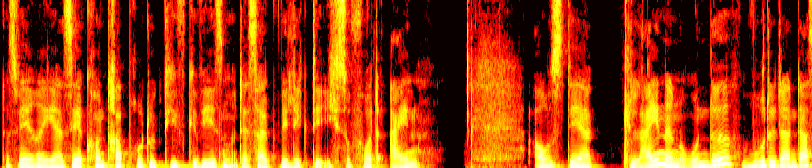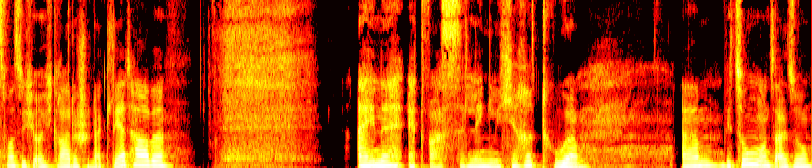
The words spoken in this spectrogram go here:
Das wäre ja sehr kontraproduktiv gewesen und deshalb willigte ich sofort ein. Aus der kleinen Runde wurde dann das, was ich euch gerade schon erklärt habe, eine etwas länglichere Tour. Ähm, wir zogen uns also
